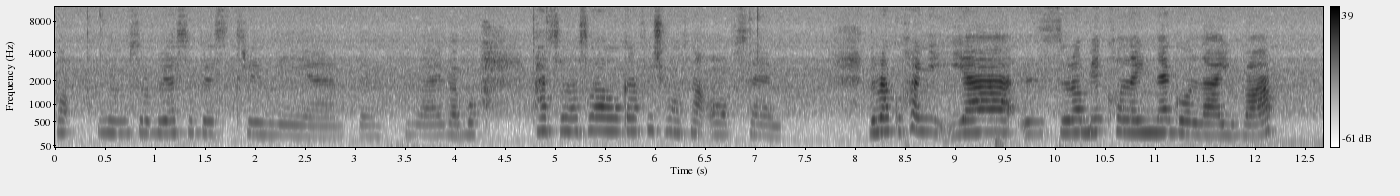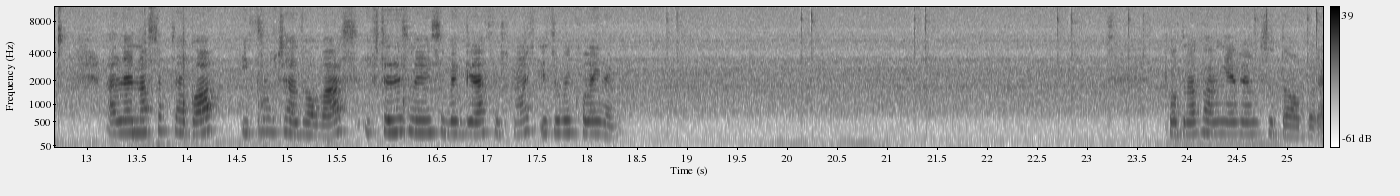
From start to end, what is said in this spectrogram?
Ko no, zrobię sobie streaming live'a, bo patrzcie, mam słabą graficzność na obsem. Dobra kochani, ja zrobię kolejnego live'a ale następnego i wrócę do Was i wtedy zmienię sobie graficzność i zrobię kolejnego. Podrawam nie wiem co dobre.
